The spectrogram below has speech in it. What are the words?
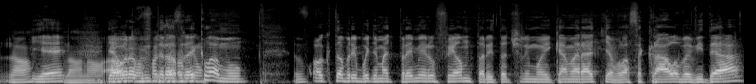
No, Je. no, no. Ja urobím teraz zarobil. reklamu. V oktobri bude mať premiéru film, ktorý točili moji kamaráti a volá sa Kráľové videá.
